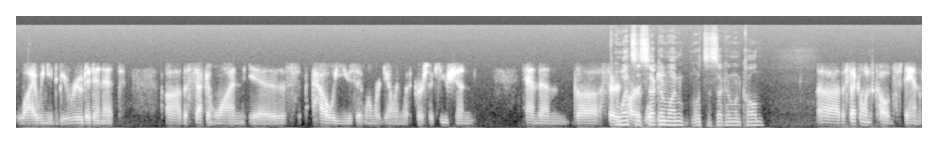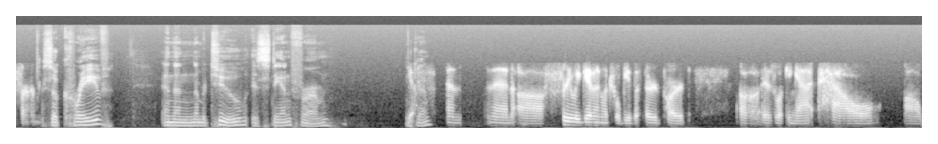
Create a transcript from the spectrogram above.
why we need to be rooted in it. Uh, the second one is how we use it when we're dealing with persecution. And then the third what's the second be, one? What's the second one called? Uh, the second one's called Stand Firm. So Crave, and then number two is Stand Firm. Yes. Okay. And then uh, Freely Given, which will be the third part, uh, is looking at how um,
